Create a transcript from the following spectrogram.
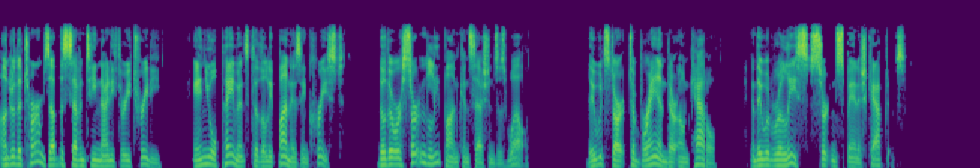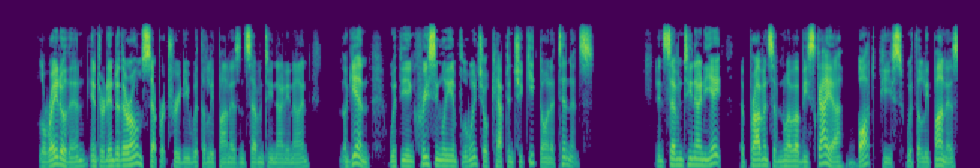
Under the terms of the 1793 treaty, annual payments to the Lipanes increased, though there were certain Lipan concessions as well. They would start to brand their own cattle, and they would release certain Spanish captives. Laredo then entered into their own separate treaty with the Lipanes in 1799, again with the increasingly influential Captain Chiquito in attendance. In 1798, the province of Nueva Vizcaya bought peace with the Lipanes,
